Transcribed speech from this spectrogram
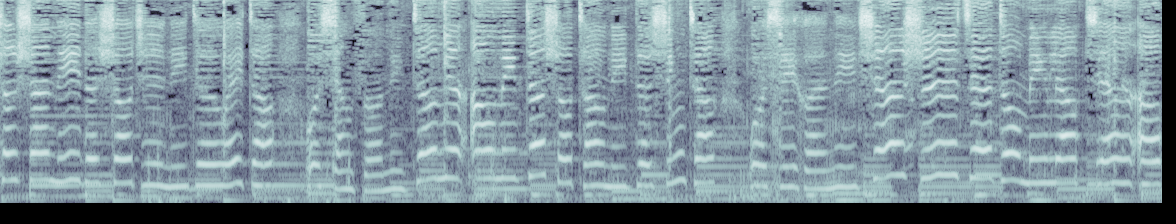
衬衫，你的手指，你的味道。我想做你的棉袄，你的手套，你的心跳。我喜欢你，全世界都明了煎熬。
